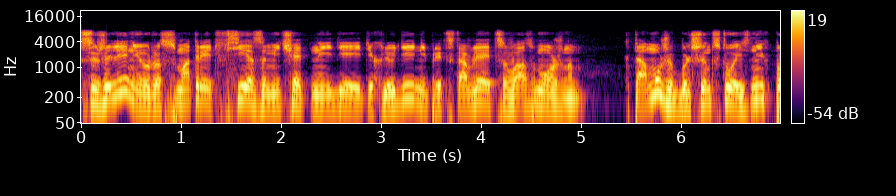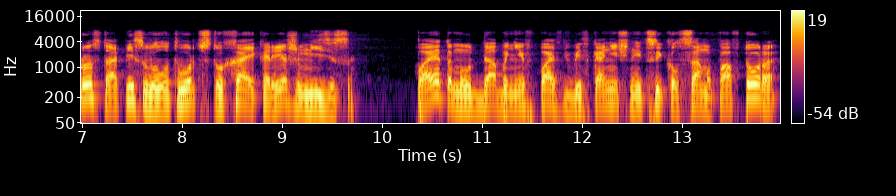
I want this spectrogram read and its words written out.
К сожалению, рассмотреть все замечательные идеи этих людей не представляется возможным. К тому же большинство из них просто описывало творчество Хайка реже Мизиса. Поэтому, дабы не впасть в бесконечный цикл самоповтора,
